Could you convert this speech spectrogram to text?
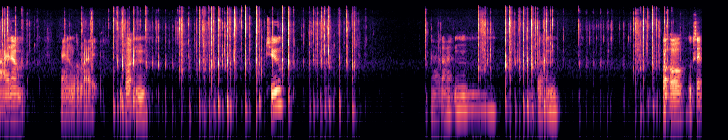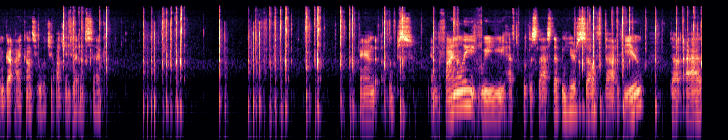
item and we'll write button 2 add item button uh oh looks like we got icons here we'll ch I'll change that in a sec and oops and finally we have to put this last step in here self dot view dot add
